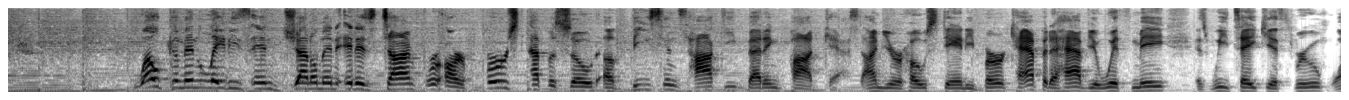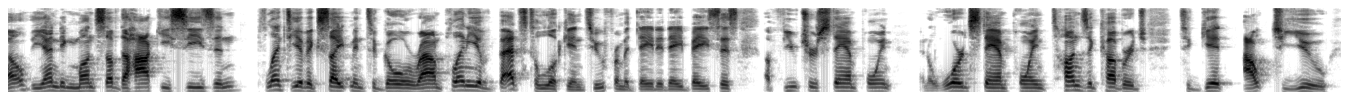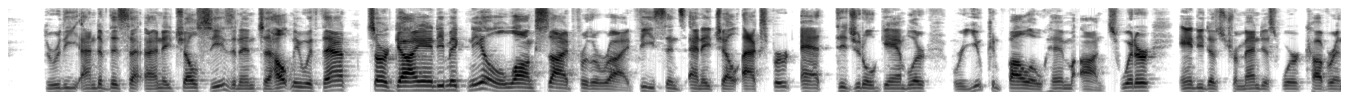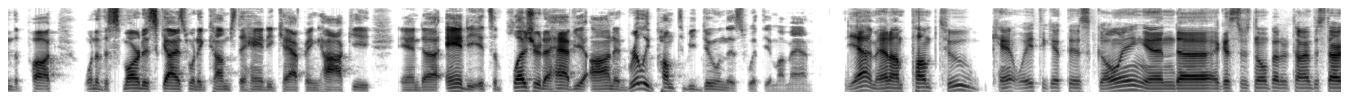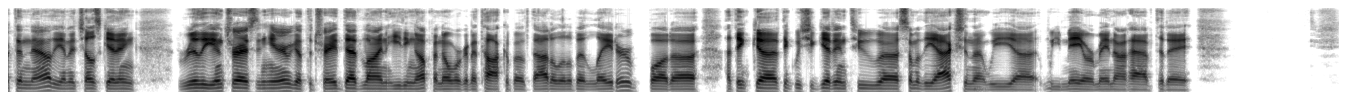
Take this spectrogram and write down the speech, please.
Welcome in, ladies and gentlemen. It is time for our first episode of VSiN's Hockey Betting Podcast. I'm your host, Danny Burke. Happy to have you with me as we take you through, well, the ending months of the hockey season. Plenty of excitement to go around, plenty of bets to look into from a day to day basis, a future standpoint, an award standpoint, tons of coverage to get out to you through the end of this NHL season. And to help me with that, it's our guy Andy MacNeil alongside for the ride, VSiN's NHL expert at Digital Gambler, where you can follow him on Twitter. Andy does tremendous work covering the puck. One of the smartest guys when it comes to handicapping hockey. And uh, Andy, it's a pleasure to have you on and really pumped to be doing this with you, my man. Yeah, man, I'm pumped too. Can't wait to get this going. And uh, I guess there's no better time to start than now. The NHL's getting really interesting here. We got the trade deadline heating up. I know we're going to talk about that a little bit later, but uh, I think uh, I think we should get into uh, some of the action that we uh, we may or may not have today.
